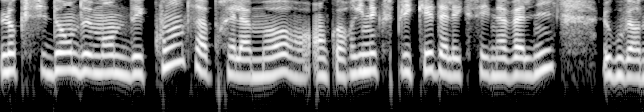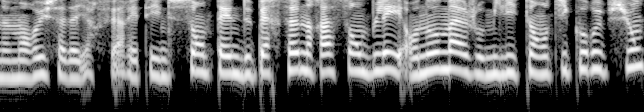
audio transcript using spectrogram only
L'Occident demande des comptes après la mort encore inexpliquée d'Alexei Navalny. Le gouvernement russe a d'ailleurs fait arrêter une centaine de personnes rassemblées en hommage aux militants anticorruption.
